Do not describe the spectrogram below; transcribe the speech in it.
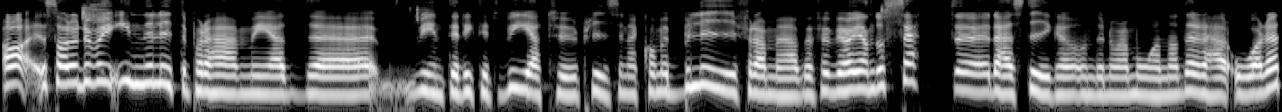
Ja, Sara, du var ju inne lite på det här med eh, vi inte riktigt vet hur priserna kommer bli framöver. För vi har ju ändå sett Eh, det här stiga under några månader det här året.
